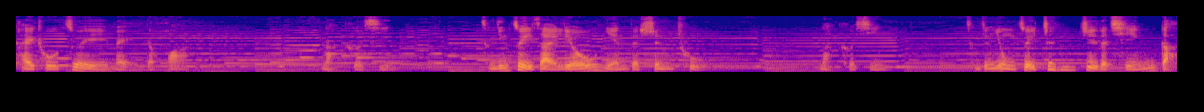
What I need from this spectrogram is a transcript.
开出最美的花，那颗心；曾经醉在流年的深处，那颗心；曾经用最真挚的情感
